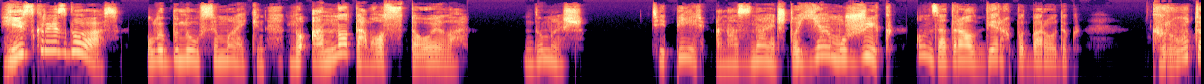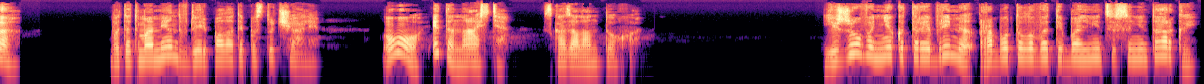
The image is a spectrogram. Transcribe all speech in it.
«Искра из глаз!» — улыбнулся Майкин. «Но оно того стоило!» «Думаешь?» «Теперь она знает, что я мужик!» Он задрал вверх подбородок. «Круто!» В этот момент в дверь палаты постучали. «О, это Настя», — сказал Антоха. Ежова некоторое время работала в этой больнице санитаркой,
